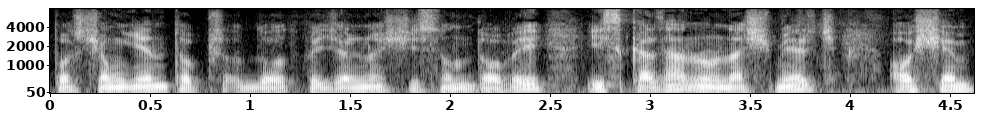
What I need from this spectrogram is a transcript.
pociągnięto do odpowiedzialności sądowej i skazano na śmierć osiem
